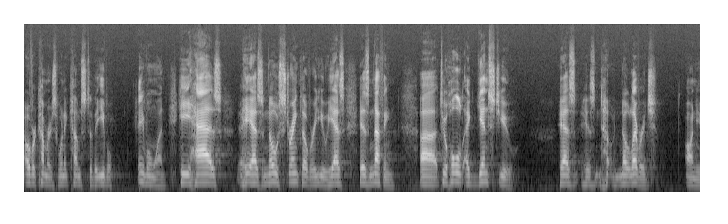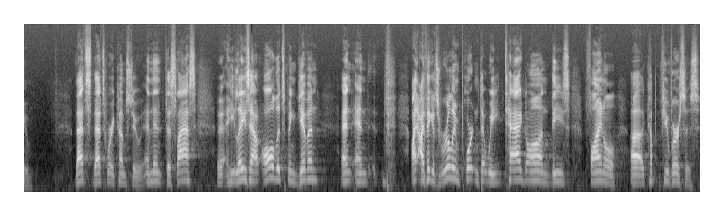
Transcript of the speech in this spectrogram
overcomers when it comes to the evil, evil one. He has, he has no strength over you, he has, he has nothing uh, to hold against you has his no, no leverage on you. That's, that's where he comes to. And then this last, uh, he lays out all that's been given. And, and I, I, think it's really important that we tagged on these final uh, couple, few verses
